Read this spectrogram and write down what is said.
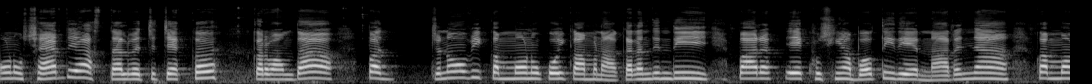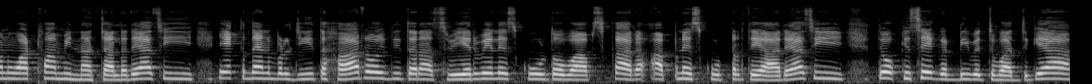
ਉਹਨੂੰ ਸ਼ਹਿਰ ਦੇ ਹਸਪਤਾਲ ਵਿੱਚ ਚੈੱਕ ਕਰਵਾਉਂਦਾ। ਜਨੋ ਵੀ ਕੰਮੋਂ ਨੂੰ ਕੋਈ ਕੰਮ ਨਾ ਕਰਨ ਦਿੰਦੀ, ਪਰ ਇਹ ਖੁਸ਼ੀਆਂ ਬਹੁਤੀ ਦੇਰ ਨਾ ਰਹੀਆਂ। ਕੰਮੋਂ ਨੂੰ 8ਵਾਂ ਮਹੀਨਾ ਚੱਲ ਰਿਹਾ ਸੀ। ਇੱਕ ਦਿਨ ਬਲਜੀਤ ਹਰ ਰੋਜ਼ ਦੀ ਤਰ੍ਹਾਂ ਸਵੇਰ ਵੇਲੇ ਸਕੂਲ ਤੋਂ ਵਾਪਸ ਘਰ ਆਪਣੇ ਸਕੂਟਰ ਤੇ ਆ ਰਿਹਾ ਸੀ ਤੇ ਉਹ ਕਿਸੇ ਗੱਡੀ ਵਿੱਚ ਵੱਜ ਗਿਆ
